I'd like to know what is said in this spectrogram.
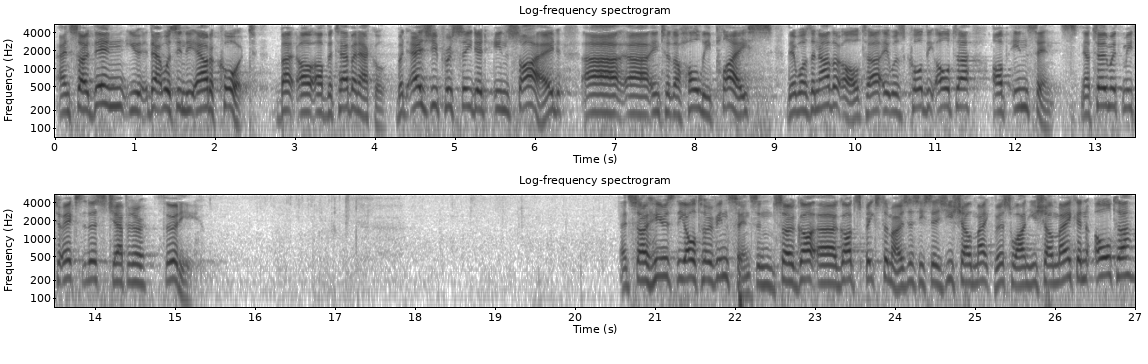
And so then you, that was in the outer court but of, of the tabernacle. But as you proceeded inside uh, uh into the holy place, there was another altar. It was called the altar of incense. Now turn with me to Exodus chapter 30. And so here's the altar of incense. And so God, uh, God speaks to Moses. He says, You shall make, verse 1, you shall make an altar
